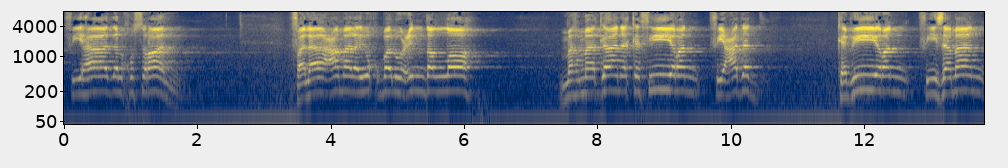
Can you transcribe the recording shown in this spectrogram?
في هذا الخسران فلا عمل يقبل عند الله مهما كان كثيرا في عدد كبيرا في زمان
